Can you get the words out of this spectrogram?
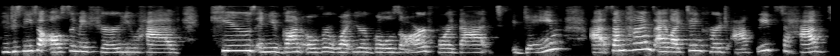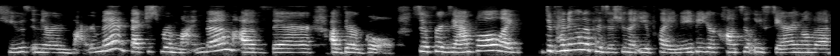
You just need to also make sure you have cues and you've gone over what your goals are for that game. Uh, sometimes I like to encourage athletes to have cues in their environment that just remind them of their of their goal. So for example, like depending on the position that you play, maybe you're constantly staring on the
